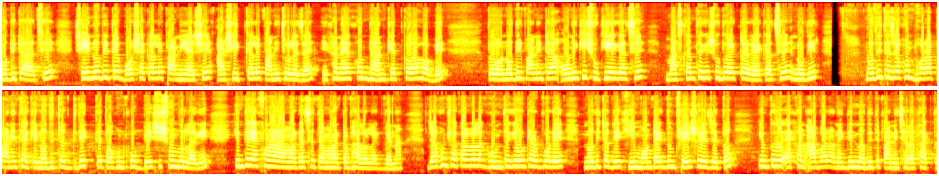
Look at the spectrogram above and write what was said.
নদীটা আছে, সেই নদীতে বর্ষাকালে পানি আসে আর শীতকালে পানি চলে যায়। এখানে এখন ধান ক্ষেত করা হবে। তো নদীর পানিটা অনেকই শুকিয়ে গেছে। মাঝখান থেকে শুধু একটা র্যাক আছে নদীর। নদীতে যখন ভরা পানি থাকে, নদীটা দেখতে তখন খুব বেশি সুন্দর লাগে, কিন্তু এখন আর আমার কাছে তেমন একটা ভালো লাগবে না। যখন সকালবেলা ঘুম থেকে ওঠার পরে নদীটা দেখি, মনটা একদম ফ্রেশ হয়ে যেত, কিন্তু এখন আবার অনেক দিন নদীতে পানি ছাড়া থাকতে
